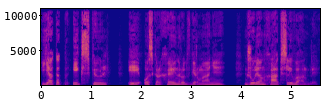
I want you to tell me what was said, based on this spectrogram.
Якоб Икскюль и Оскар Хейнрод в Германии, Джулиан Хаксли в Англии.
